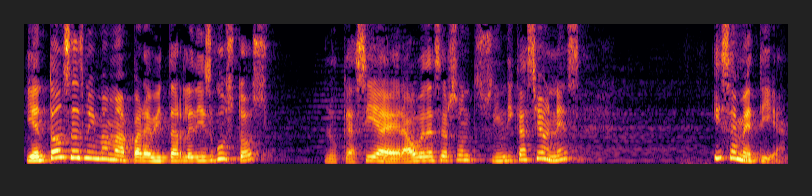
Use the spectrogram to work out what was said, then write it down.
Y entonces mi mamá, para evitarle disgustos, lo que hacía era obedecer sus indicaciones y se metía.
